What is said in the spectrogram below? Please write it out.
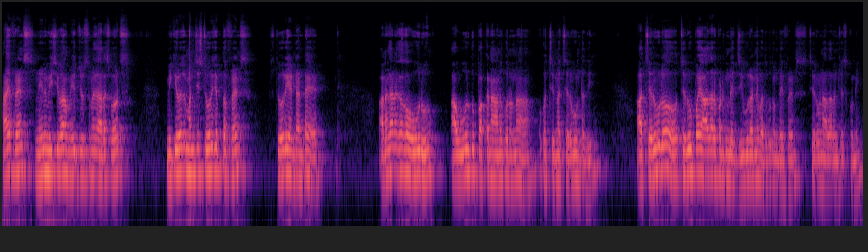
హాయ్ ఫ్రెండ్స్ నేను మీ శివ మీరు చూస్తున్నది ఆర్ఎస్ వర్డ్స్. మీకు ఈరోజు మంచి స్టోరీ చెప్తా ఫ్రెండ్స్. స్టోరీ ఏంటంటే అనగనగా ఒక ఊరు ఆ ఊరుకు పక్కన ఆనుకున్న ఒక చిన్న చెరువు ఉంటుంది. ఆ చెరువులో చెరువుపై ఆధారపడి ఉండే జీవులన్నీ బతుకుతుంటాయి ఫ్రెండ్స్ చెరువుని ఆధారం చేసుకుని.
